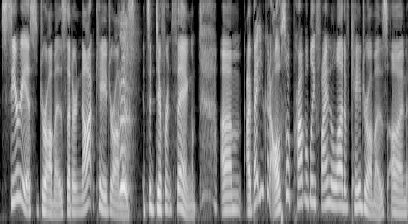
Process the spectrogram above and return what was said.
serious dramas that are not K dramas. it's a different thing. Um, I bet you could also probably find a lot of K dramas on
